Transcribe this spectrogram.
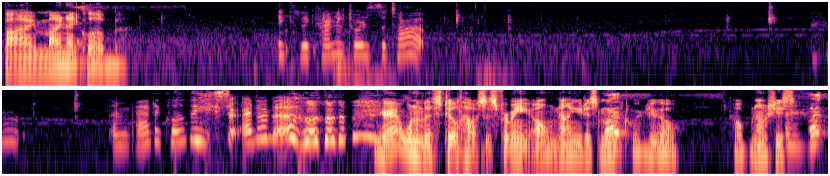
By my nightclub. Like, they're kind of towards the top. Don't... I'm at a clothing store. I don't know. You're at one of the stilt houses for me. Oh, now you just moved. What? Where'd you go? Oh, no, she's. What?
